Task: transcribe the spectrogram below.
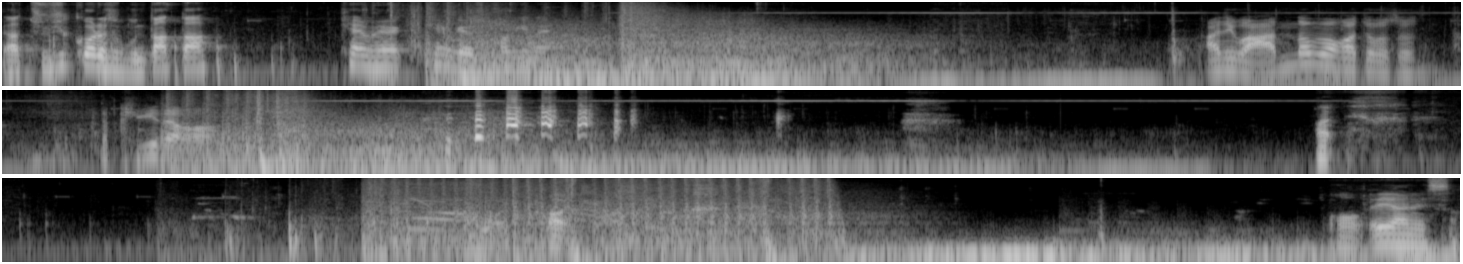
야 주식거래소 문 땄다 캠, 해, 캠 계속 확인해 아니 이거 안 넘어가지고 저나 비비다가 아. 아. 어, A 안에 있어.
